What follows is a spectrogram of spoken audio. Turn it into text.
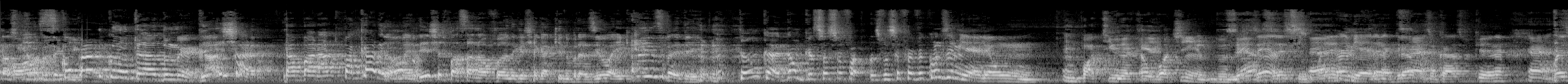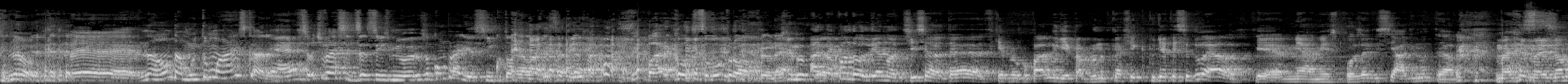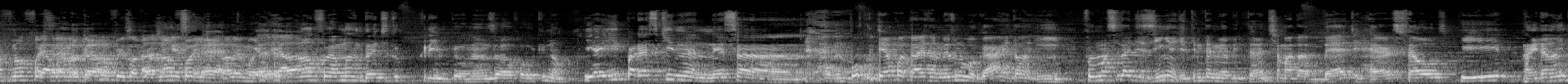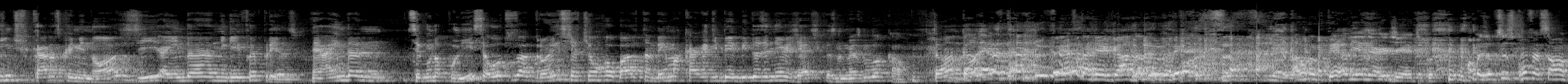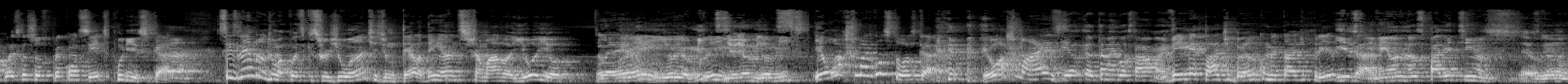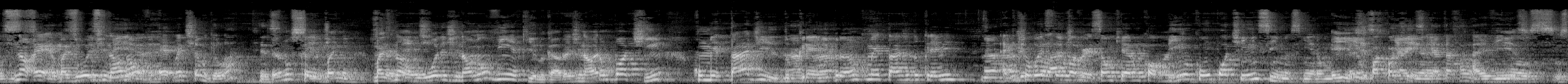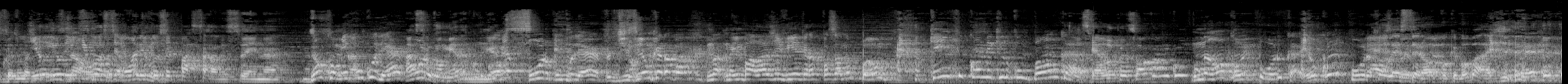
Nossa, Comparado com o Nutella do mercado, Deixa. cara, tá barato pra caramba. Não, mas deixa de passar na alfândega e chegar aqui no Brasil, aí que você vai ver. Então, cara, não, porque se você for, se você for ver quantos ml é um, Um potinho é daquele. um potinho? 200? 250 É. ml, né? Gramas É. no caso, porque, né? É. Mas, meu, é, não, dá muito mais, cara. É. Se eu tivesse 16 mil euros, eu compraria 5 toneladas Para consumo próprio, né? Até quando eu li a notícia, eu fiquei preocupado, liguei pra Bruna porque achei que podia ter sido ela, porque a minha, minha esposa é viciada em Nutella. Mas, mas não, não foi Mas a lembrou que ela não fez uma viagem Ela não foi, é, pra Alemanha. ela- Ela não foi a mandante do crime, pelo menos ela falou que não. E aí parece que né, nessa. um pouco tempo atrás, no mesmo lugar, então, em, foi uma cidadezinha de 30 mil habitantes chamada Bad Hersfeld e ainda não identificaram os criminosos e ainda ninguém foi preso. É, ainda, segundo a polícia, outros ladrões já tinham roubado também uma carga de bebidas energéticas no mesmo local. Então a galera tá. Festa regada a Nutella. a Nutella e energético. Não, mas eu preciso confessar uma coisa que eu sofro preconceito por isso, cara. Vocês lembram de uma coisa que surgiu antes de Nutella? Bem antes, chamava Yo-Yo. Cream, Yo-Yo Mix. Yo-Yo Mix. Mix. Eu acho mais gostoso, cara. Eu acho mais. Eu, eu também gostava E mais. vem metade branco, metade preto, Isso, cara. e vem os meus palitinhos. Vi uns- Não, é, mas o original não- é- Como é que chama aquilo lá? Eu não sei, mas, mas não, o original não vinha aquilo, cara. O original era um potinho com metade do Aham. creme branco, metade do creme. É que de depois teve uma versão que era um copinho com um potinho em cima, assim, era um, Isso. era um É pacotinho, que né? eu ia tá falando. Aí vinha os, os coisas E, eu- e o que, Não, que você, onde você passava isso aí na. na Não, comia com colher, Ah, puro. Você colher? Comia puro com colher. Diziam que era pra, na, na embalagem vinha que era pra passar no pão. Quem que come aquilo com pão, cara? Marcelo, o pessoal come com Não, come puro, cara. Eu como puro. essas Colesterol, porque bobagem.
